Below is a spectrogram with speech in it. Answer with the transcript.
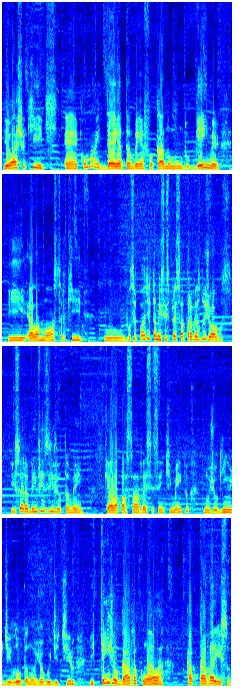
E eu acho que, é, como a ideia também é focar no mundo gamer, e ela mostra que o, você pode também se expressar através dos jogos. Isso era bem visível também. Que ela passava esse sentimento no joguinho de luta, no jogo de tiro, e quem jogava com ela captava isso.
